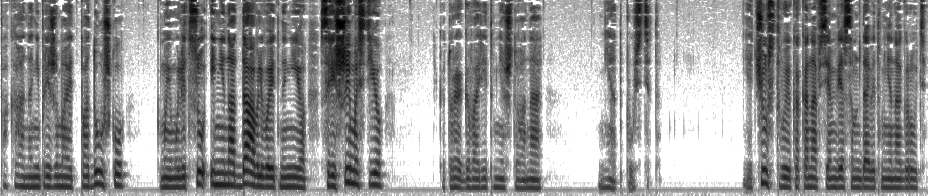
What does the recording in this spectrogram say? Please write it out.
пока она не прижимает подушку к моему лицу и не надавливает на нее с решимостью, которая говорит мне, что она не отпустит. Я чувствую, как она всем весом давит мне на грудь.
